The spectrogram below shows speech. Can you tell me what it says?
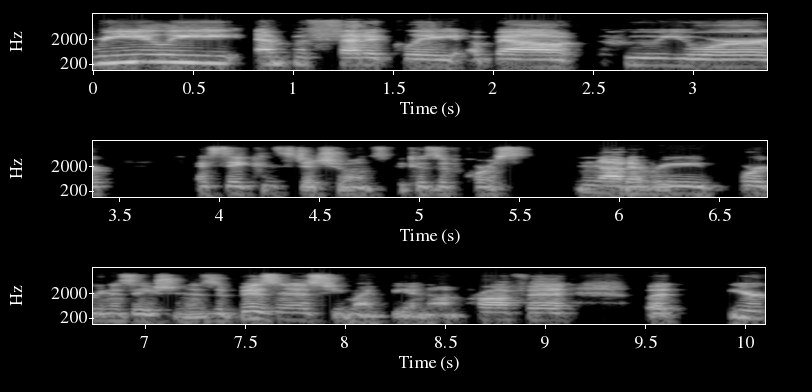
really empathetically about who your, I say constituents, because of course, not every organization is a business. You might be a nonprofit, but your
